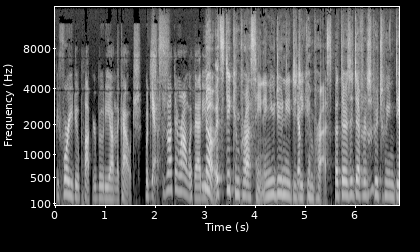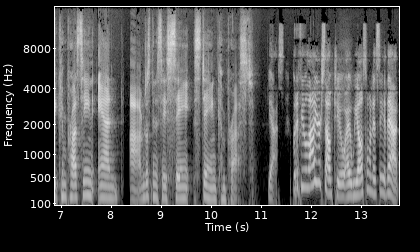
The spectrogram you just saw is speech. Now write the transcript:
before you do plop your booty on the couch. Which yes. there's nothing wrong with that either. No, it's decompressing and you do need to yep. decompress. But there's a difference mm-hmm. between decompressing and uh, I'm just going to say stay, staying compressed. Yes. But if you allow yourself to, I, we also want to say that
